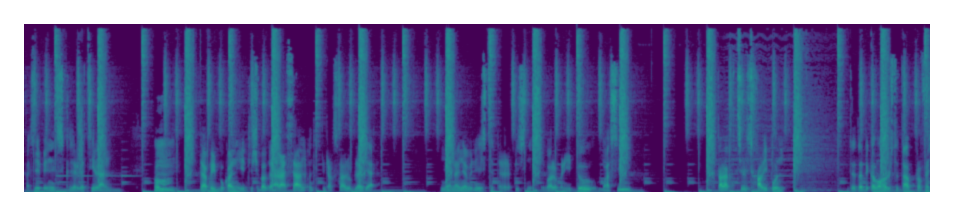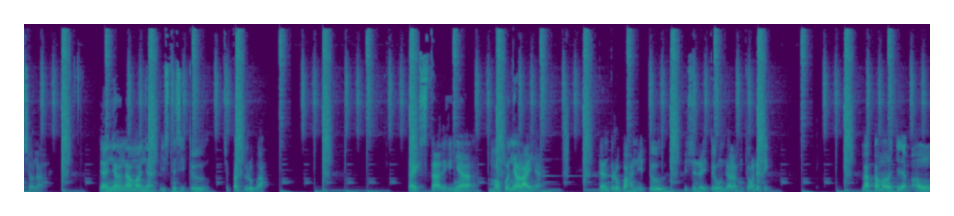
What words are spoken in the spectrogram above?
Masih bisnis kecil-kecilan. Hmm, tapi bukan itu sebagai alasan untuk tidak selalu belajar nyananya bisnis terhadap bisnis walaupun itu masih skala kecil sekalipun. Tetapi kamu harus tetap profesional. Dan yang namanya bisnis itu cepat berubah. Baik strateginya maupun yang lainnya. Dan perubahan itu bisa dihitung dalam hitungan detik. Maka mau tidak mau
